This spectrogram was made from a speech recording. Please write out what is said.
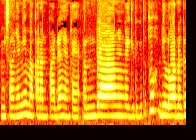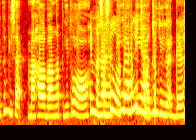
misalnya nih makanan Padang yang kayak rendang yang kayak gitu-gitu tuh di luar negeri tuh bisa mahal banget gitu loh. Eh masa Nah, sih laku iya, emangnya iya, cocok juga lidah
